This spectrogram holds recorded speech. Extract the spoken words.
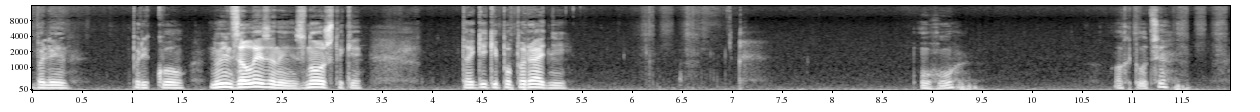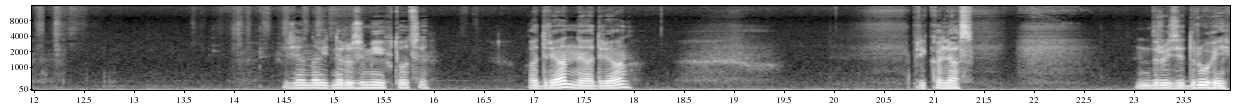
Блін, прикол. Ну він зализаний, знову ж таки. Так як і попередній. Ого. А хто це? Я навіть не розумію, хто це. Адріан, не Адріан. Приколяс. Друзі, другий.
